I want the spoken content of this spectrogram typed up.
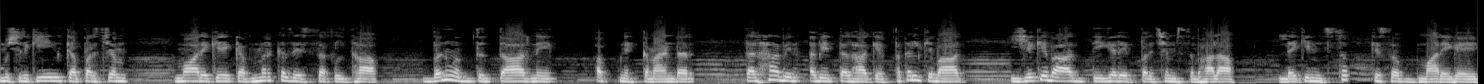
مشرقین کا پرچم معارکے کا مرکز سقل تھا۔ بنو عبدالدار نے اپنے کمانڈر طلحہ بن ابی طلحہ کے قتل کے بعد یہ کے بعد دیگر پرچم سنبھالا، لیکن سب کے سب مارے گئے۔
